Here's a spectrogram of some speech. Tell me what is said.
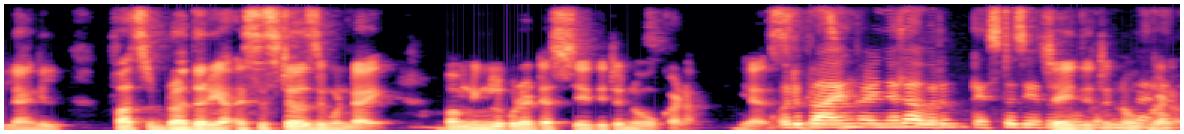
ഇല്ലെങ്കിൽ ഫസ്റ്റ് ബ്രദർ സിസ്റ്റേഴ്സും ഉണ്ടായി അപ്പം നിങ്ങൾ കൂടെ ടെസ്റ്റ് ചെയ്തിട്ട് നോക്കണം. ഒരു പ്രായം കഴിഞ്ഞാൽ അവരും ടെസ്റ്റ് ചെയ്ത് ചെയ്തിട്ട് നോക്കണം.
